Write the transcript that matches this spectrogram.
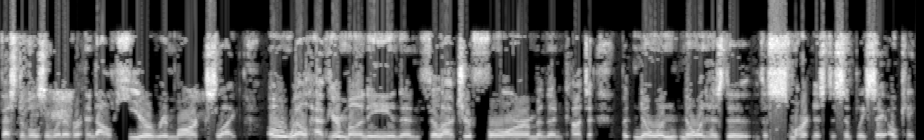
festivals and whatever, and I'll hear remarks like, "Oh, well, have your money and then fill out your form and then contact." But no one, no one has the the smartness to simply say, "Okay,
